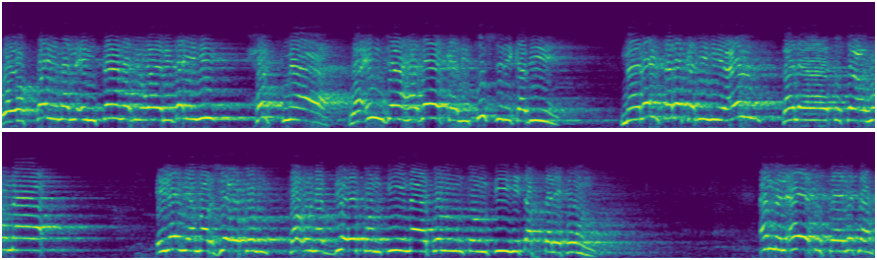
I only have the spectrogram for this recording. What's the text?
ووصينا الإنسان بوالديه حسنا وإن جاهداك لتشرك بي. ما ليس لك به علم فلا تطعهما. إلي مرجعكم فأنبئكم فيما كنتم فيه تختلفون. أما الآية الثالثة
